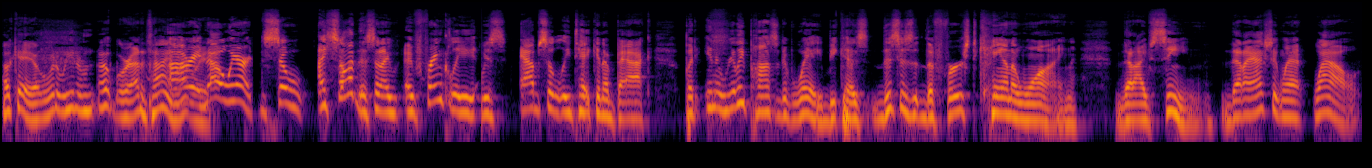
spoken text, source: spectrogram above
Okay. What do we don't? Oh, we're out of time. All right. we? no, we aren't. So I saw this and I, I frankly was absolutely taken aback, but in a really positive way because this is the first can of wine that I've seen that I actually went, wow,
